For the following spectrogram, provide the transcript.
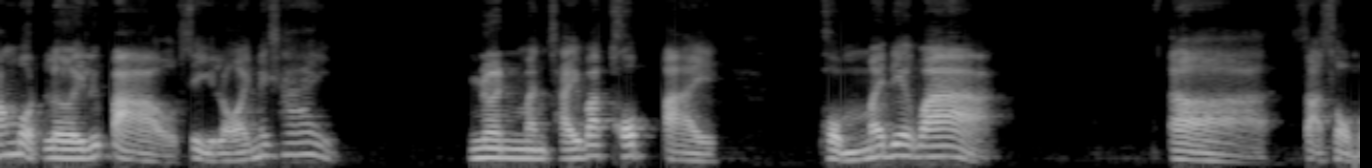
ทั้งหมดเลยหรือเปล่า 400 ไม่ใช่ เงินมันใช้ว่าทบไป ผมไม่เรียกว่าสะสม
